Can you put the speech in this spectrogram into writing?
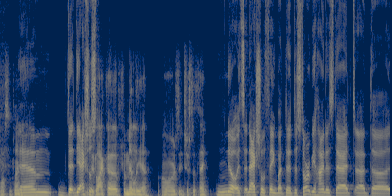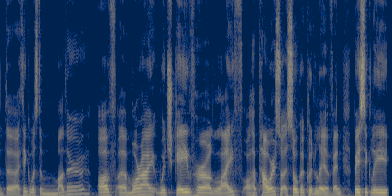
or something? um, the, the actual is it like a familiar or is it just a thing? No, it's an actual thing. But the, the story behind is that uh, the the I think it was the mother of uh, Morai, which gave her life or her power, so Ahsoka could live. And basically,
